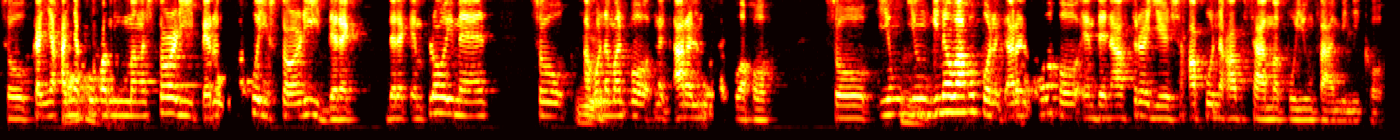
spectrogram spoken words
So, kanya-kanya oh. po kaming mga story, pero iba po yung story, direct direct employment. So, yes. ako naman po, nag-aral muna po ako So, yung hmm. yung ginawa ko po, nag-aral po ako and then after a year, saka po nakasama po yung family ko.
